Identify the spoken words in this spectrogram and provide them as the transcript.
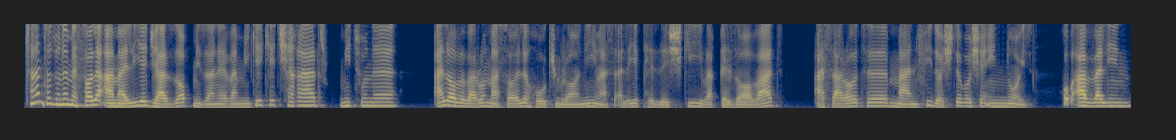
چند تا دونه مثال عملی جذاب می‌زنه و میگه که چقدر می‌تونه علاوه بر اون مسائل حکمرانی، مسئله پزشکی و قضاوت اثرات منفی داشته باشه این نویز. خب اولین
